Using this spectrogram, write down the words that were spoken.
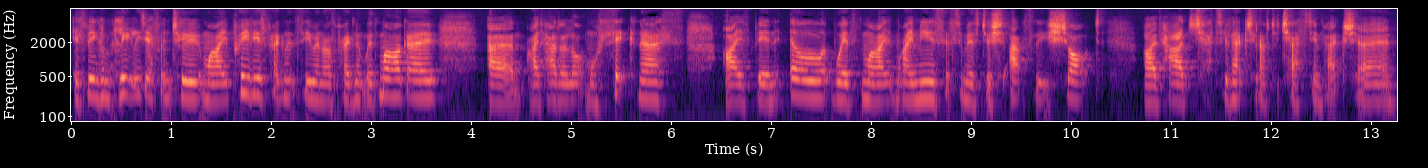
It's been completely different to my previous pregnancy when I was pregnant with Margot. Um, I've had a lot more sickness. I've been ill with my, my immune system is just absolutely shot. I've had chest infection after chest infection.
